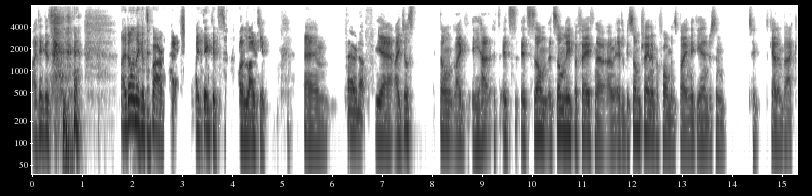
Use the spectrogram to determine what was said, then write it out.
I think it's. I don't think it's far fetched. I think it's unlikely. Um, Fair enough. Yeah, I just don't like he had. It's it's, it's some it's some leap of faith now. I mean, it'll be some training performance by Nicky Henderson to, get him back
